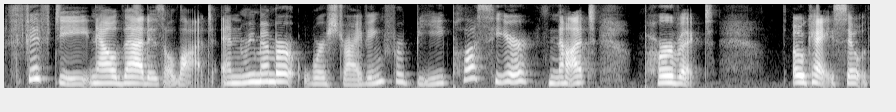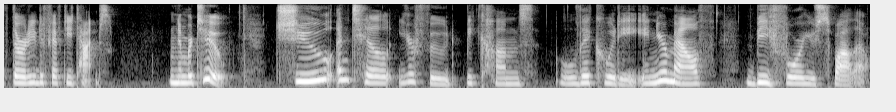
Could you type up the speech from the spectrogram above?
50, now that is a lot. And remember, we're striving for B plus here, not perfect. Okay, so 30 to 50 times. Number two, chew until your food becomes liquidy in your mouth before you swallow.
